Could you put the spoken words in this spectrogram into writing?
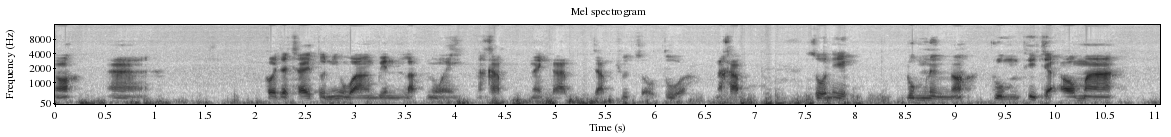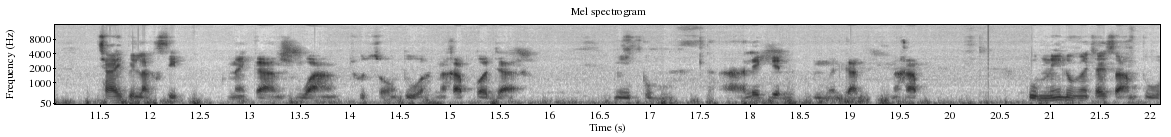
เนาะอ่า ก็จะใช้ตัวนี้วางเป็นหลักหน่วยนะครับ ในการจับชุดสองตัวนะครับส่วนเอกกลุ่มหนึ่งเนาะกลุ่มที่จะเอามาใช้เป็นหลักสิบในการวางชุดสองตัวนะครับ ก็จะมีกลุ่มเลขเด่นเหมือนกันนะครับ กลุ่มนี้ลุงจะใช้สามตัว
